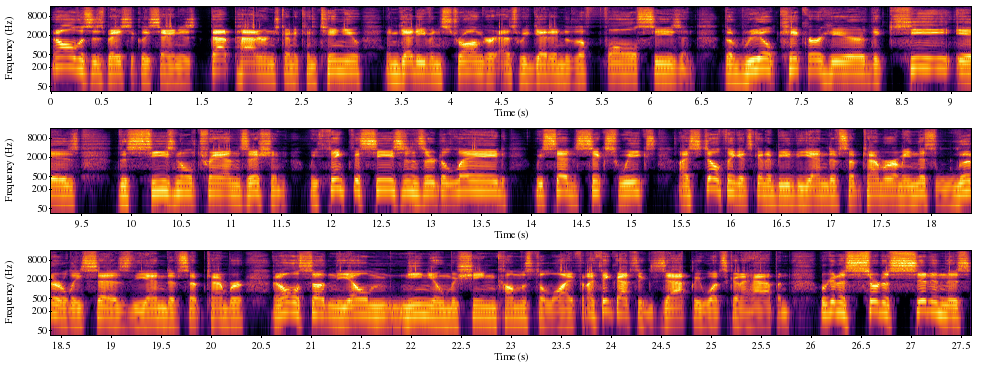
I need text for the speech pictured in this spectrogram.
And all this is basically saying is that pattern's going to continue and get even stronger as we get into the fall season. The real kicker here, the key is the seasonal transition. We think the seasons are delayed. We said six weeks. I still think it's going to be the end of September. I mean, this literally says the end of September. And all of a sudden, the El Nino machine comes to life. And I think that's exactly what's going to happen. We're going to sort of sit in this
